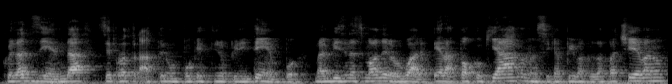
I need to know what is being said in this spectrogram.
quell'azienda si è protratta in un pochettino più di tempo, ma il business model era uguale, era poco chiaro, non si capiva cosa facevano,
